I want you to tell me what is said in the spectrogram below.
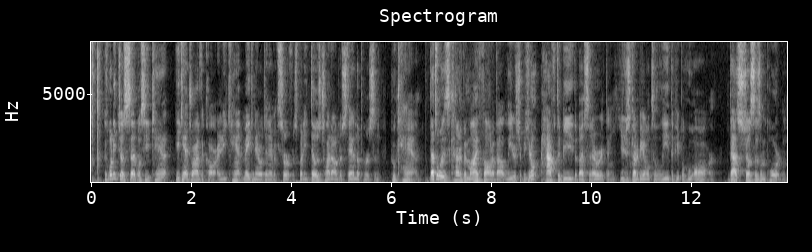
Because what he just said was he can't he can't drive the car and he can't make an aerodynamic surface, but he does try to understand the person who can. That's always kind of been my thought about leadership. Is you don't have to be the best at everything. You just got to be able to lead the people who are. That's just as important.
